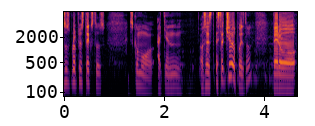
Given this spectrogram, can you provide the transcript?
sus propios textos. Es como a quien... O sea, está chido, pues, ¿no? Pero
